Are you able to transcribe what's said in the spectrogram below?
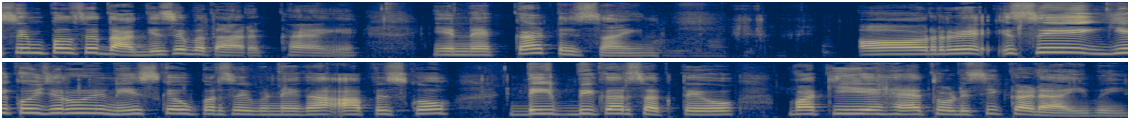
सिंपल से धागे से बता रखा है ये। ये नेक का डिज़ाइन और इसे, ये कोई ज़रूरी नहीं, इसके ऊपर से बनेगा। आप इसको डीप भी कर सकते हो। बाकी ये है थोड़ी सी कढ़ाई भाई।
